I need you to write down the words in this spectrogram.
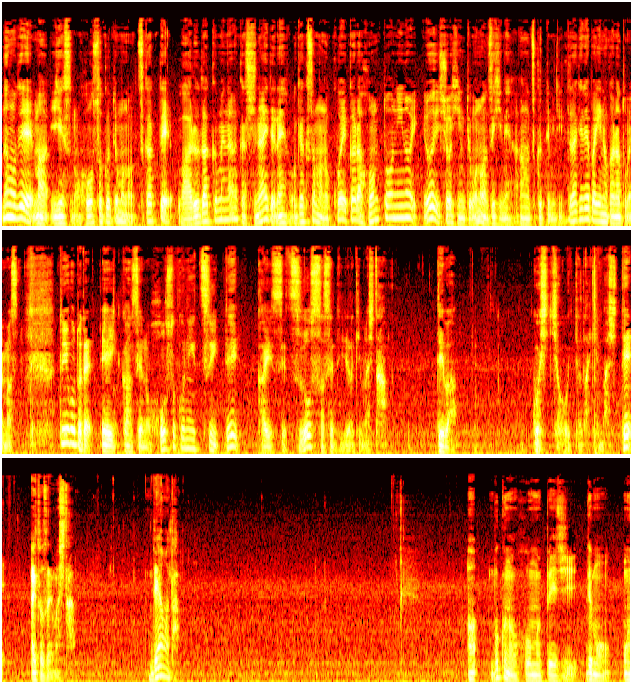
なので、まあ、イエスの法則というものを使って、悪巧めなんかしないでね、お客様の声から本当に良い商品というものをぜひね、あの作ってみていただければいいのかなと思います。ということで、えー、一貫性の法則について解説をさせていただきました。では、ご視聴いただきまして、ありがとうございました。ではまた。あ、僕のホームページでも同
